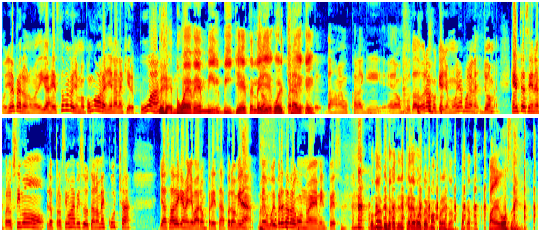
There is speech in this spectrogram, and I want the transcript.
Oye, pero no me digas esto porque yo me pongo ahora a llenar aquí el PUA. De nueve mil billetes le llegó el cheque. Déjame buscar aquí en la computadora porque yo me voy a poner... Yo, gente, si en el próximo, los próximos episodios usted no me escucha, ya sabe que me llevaron presa. Pero mira, me voy presa pero con nueve mil pesos. Con nueve mil pesos que tienes que devolver más presa para que, para que goce.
